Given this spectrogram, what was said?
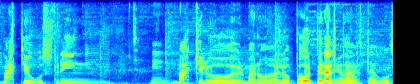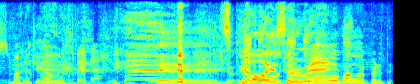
Más que Gus Fring, sí. más que los hermanos, a los Power Peralta. Gus. Más Los que... Power Peralta. Eh, yo- yo ando- Spoilers yo ando como romance. Power Peralta.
